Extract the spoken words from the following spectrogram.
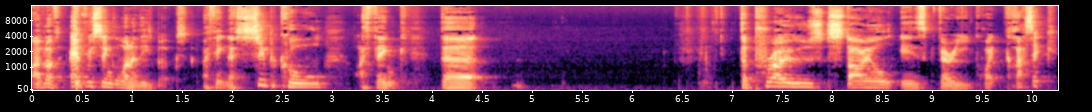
I've loved every single one of these books. I think they're super cool. I think the the prose style is very quite classic.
